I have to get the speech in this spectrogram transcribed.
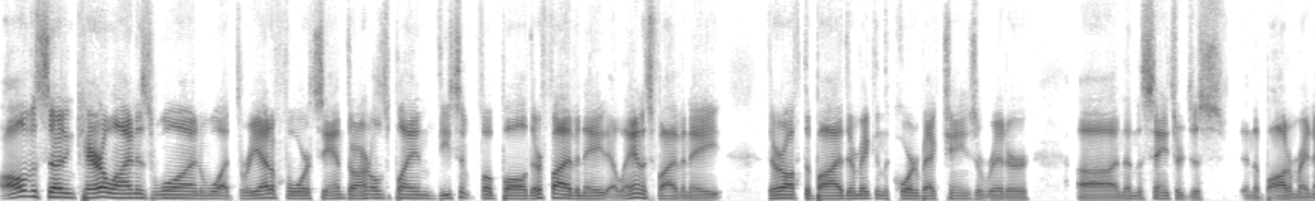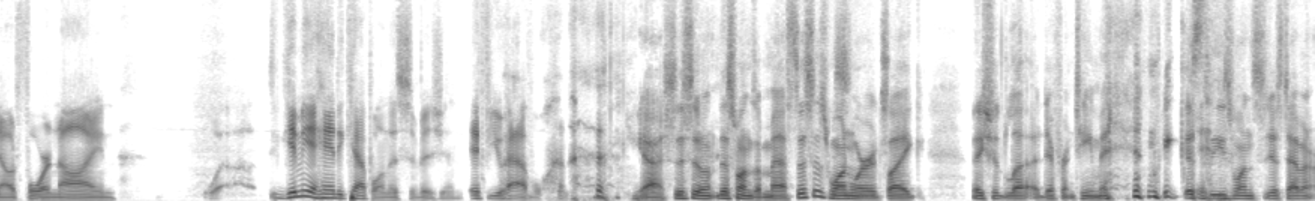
All of a sudden, Carolina's won what three out of four. Sam Darnold's playing decent football. They're five and eight. Atlanta's five and eight. They're off the bye. They're making the quarterback change to Ridder, uh, and then the Saints are just in the bottom right now at four and nine give me a handicap on this division if you have one. yes, this is this one's a mess. This is one where it's like they should let a different team in because yeah. these ones just haven't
